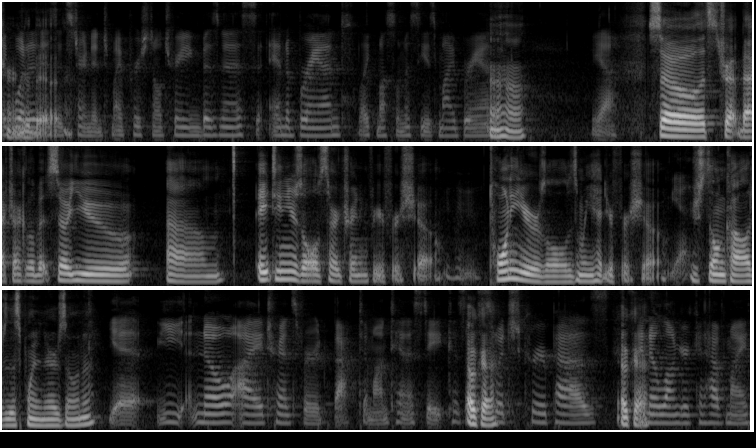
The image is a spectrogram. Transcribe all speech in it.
like what it is. It's turned into my personal training business and a brand. Like Muscle Missy is my brand. Uh huh. Yeah. So let's tra- backtrack a little bit. So you, um, 18 years old, started training for your first show. 20 years old is when you had your first show. Mm-hmm. Yes. You're still in college at this point in Arizona. Yeah. No, I transferred back to Montana State because Okay. I switched career paths. Okay. I no longer could have my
